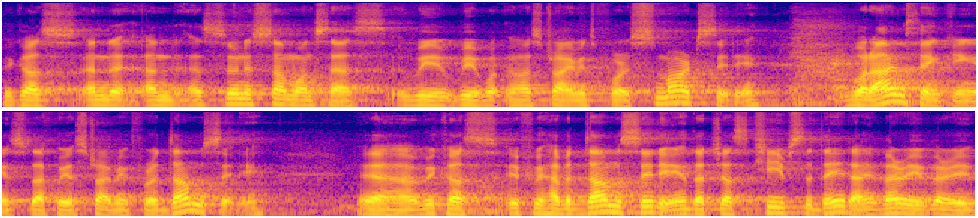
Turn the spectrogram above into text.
Because, and, and as soon as someone says we, we are striving for a smart city, what I'm thinking is that we are striving for a dumb city. Uh, because if we have a dumb city that just keeps the data very, very,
